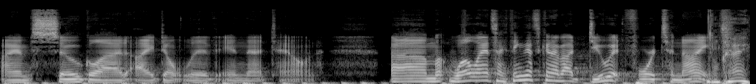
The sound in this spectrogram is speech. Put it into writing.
I am so glad I don't live in that town. Um, well, Lance, I think that's going to about do it for tonight. Okay,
